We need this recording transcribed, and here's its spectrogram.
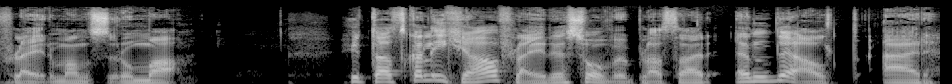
flermannsromma. Hytta skal ikke ha flere soveplasser enn det alt er.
